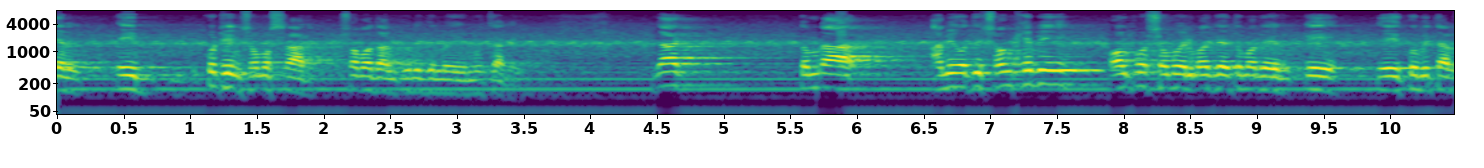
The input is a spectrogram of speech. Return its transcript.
এর এই কঠিন সমস্যার সমাধান করে দিল এই মোচারে। যাক তোমরা, আমি অতি সংক্ষেপে অল্প সময়ের মধ্যে তোমাদেরকে এই কবিতার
